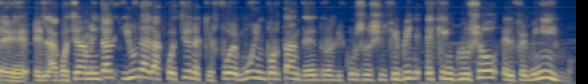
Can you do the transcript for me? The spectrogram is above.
eh, la cuestión ambiental, y una de las cuestiones que fue muy importante dentro del discurso de Xi Jinping es que incluyó el feminismo.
